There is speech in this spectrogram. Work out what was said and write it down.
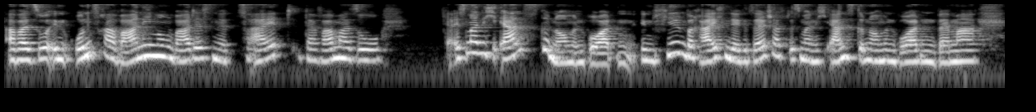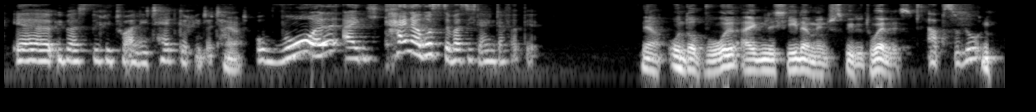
Aber so in unserer Wahrnehmung war das eine Zeit, da war mal so, da ist man nicht ernst genommen worden. In vielen Bereichen der Gesellschaft ist man nicht ernst genommen worden, wenn man äh, über Spiritualität geredet hat. Ja. Obwohl eigentlich keiner wusste, was sich dahinter verbirgt. Ja, und obwohl eigentlich jeder Mensch spirituell ist. Absolut. Hm.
